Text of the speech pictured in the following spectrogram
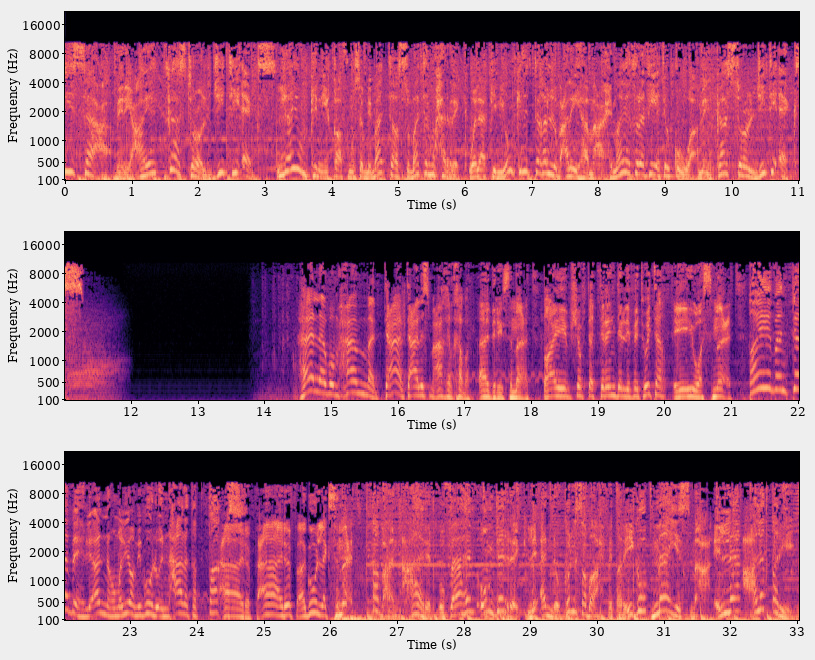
هذه الساعة برعاية Castrol GTX. لا يمكن إيقاف مسببات ترسبات المحرك ولكن يمكن التغلب عليها مع حماية ثلاثية القوة من Castrol GTX. هلا ابو محمد. تعال تعال اسمع آخر خبر. أدري سمعت. طيب شفت الترند اللي في تويتر؟ إيوه سمعت. طيب انتبه لأنهم اليوم يقولوا إن حالة الطقس عارف عارف. أقول لك سمعت. طبعا عارف وفاهم ومدرك لأنه كل صباح في طريقه ما يسمع إلا على الطريق.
